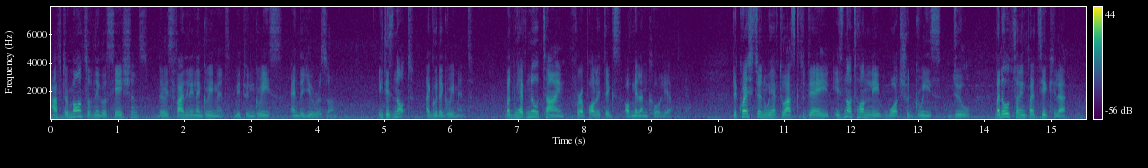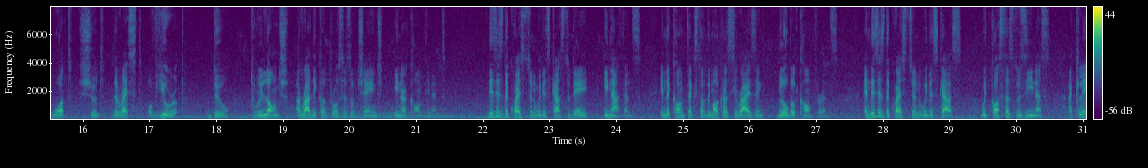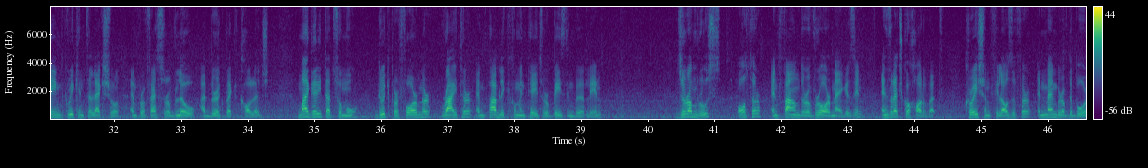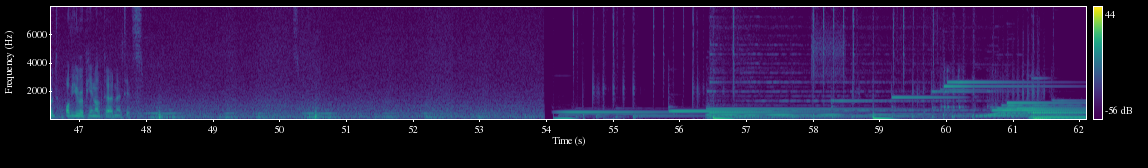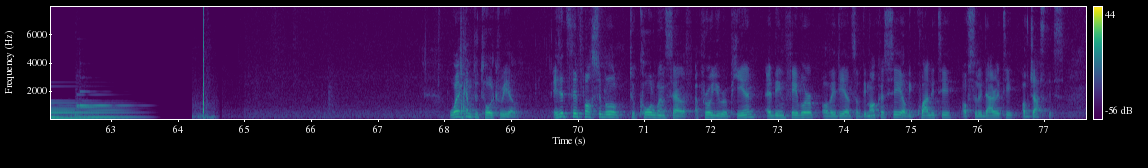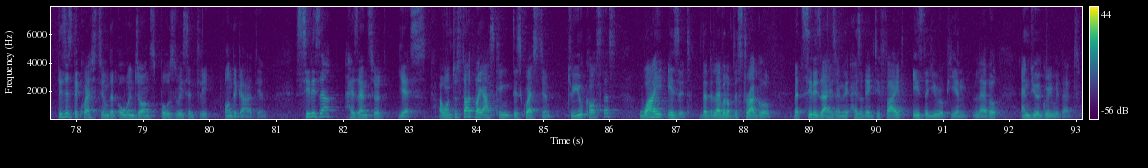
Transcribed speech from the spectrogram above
After months of negotiations, there is finally an agreement between Greece and the Eurozone. It is not a good agreement, but we have no time for a politics of melancholia. The question we have to ask today is not only what should Greece do, but also in particular, what should the rest of Europe do to relaunch a radical process of change in our continent? This is the question we discuss today in Athens, in the context of Democracy Rising Global Conference. And this is the question we discuss with Costas Douzinas, acclaimed Greek intellectual and professor of law at Birkbeck College, Margarita Tsomou, Greek performer, writer, and public commentator based in Berlin, Jerome Roos, author and founder of Roar magazine, and Srećko Horvat, Croatian philosopher and member of the board of European Alternatives. Welcome to Talk Real. Is it still possible to call oneself a pro European and be in favor of ideals of democracy, of equality, of solidarity, of justice? This is the question that Owen Jones posed recently on The Guardian. Syriza has answered yes. I want to start by asking this question to you, Kostas. Why is it that the level of the struggle that Syriza has, has identified is the European level? And do you agree with that?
